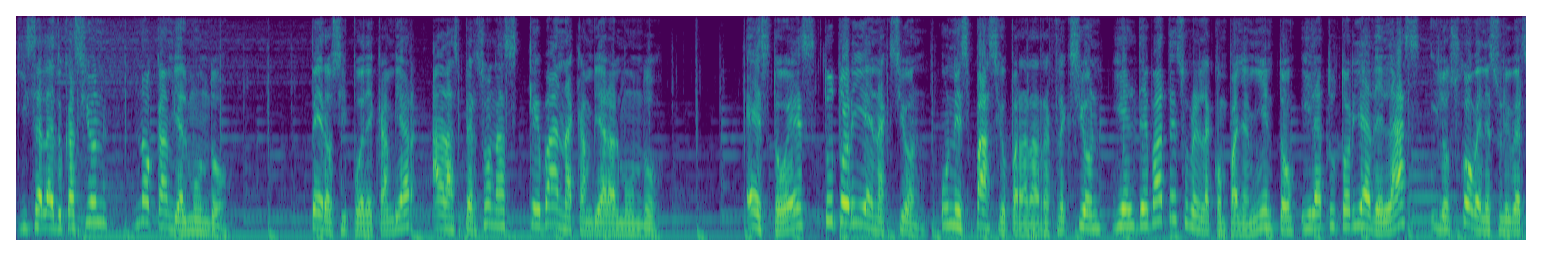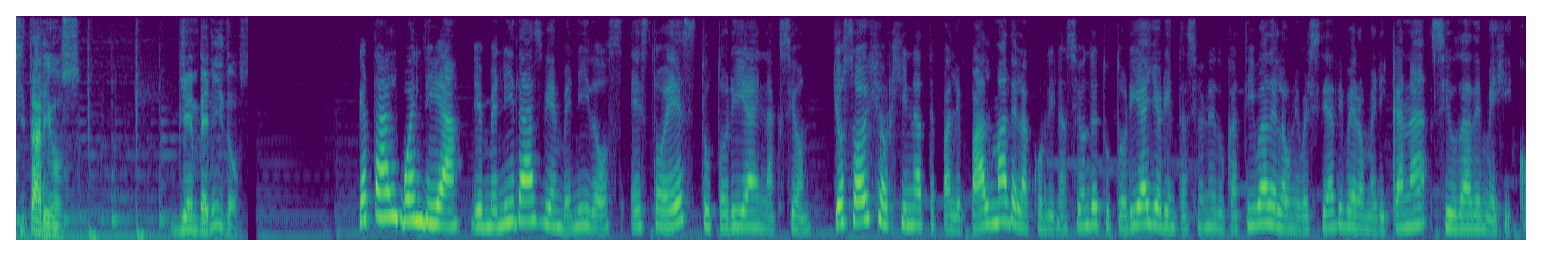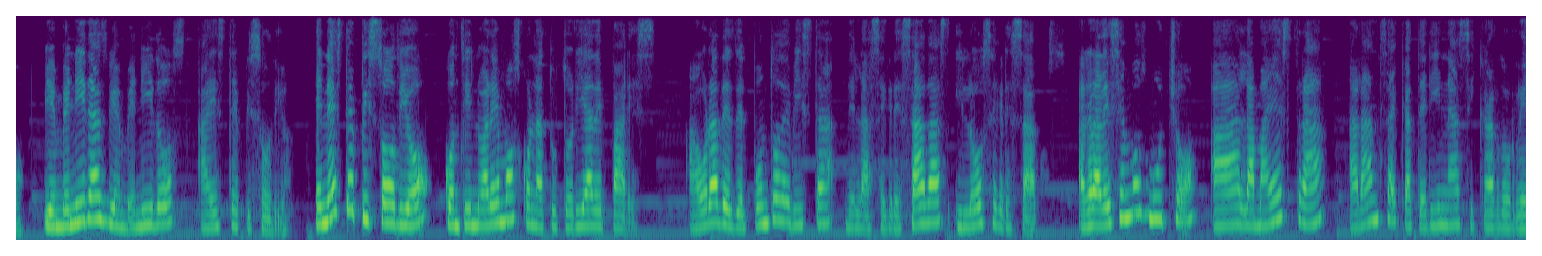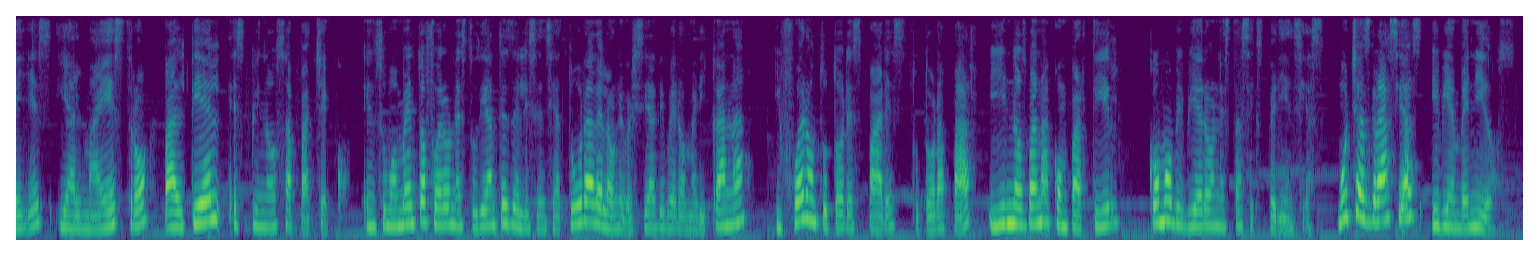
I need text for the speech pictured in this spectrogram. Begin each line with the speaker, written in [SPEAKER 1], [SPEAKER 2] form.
[SPEAKER 1] Quizá la educación no cambia el mundo, pero sí puede cambiar a las personas que van a cambiar al mundo. Esto es Tutoría en Acción, un espacio para la reflexión y el debate sobre el acompañamiento y la tutoría de las y los jóvenes universitarios. Bienvenidos.
[SPEAKER 2] ¿Qué tal? Buen día. Bienvenidas, bienvenidos. Esto es Tutoría en Acción. Yo soy Georgina Tepale Palma de la Coordinación de Tutoría y Orientación Educativa de la Universidad Iberoamericana Ciudad de México. Bienvenidas, bienvenidos a este episodio. En este episodio continuaremos con la tutoría de pares, ahora desde el punto de vista de las egresadas y los egresados. Agradecemos mucho a la maestra Aranza Ecaterina Sicardo Reyes y al maestro Paltiel Espinosa Pacheco. En su momento fueron estudiantes de licenciatura de la Universidad Iberoamericana y fueron tutores pares, tutora par, y nos van a compartir cómo vivieron estas experiencias. Muchas gracias y bienvenidos.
